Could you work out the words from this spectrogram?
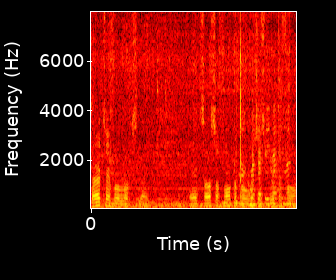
their table looks like. It's also foldable, which is beautiful.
